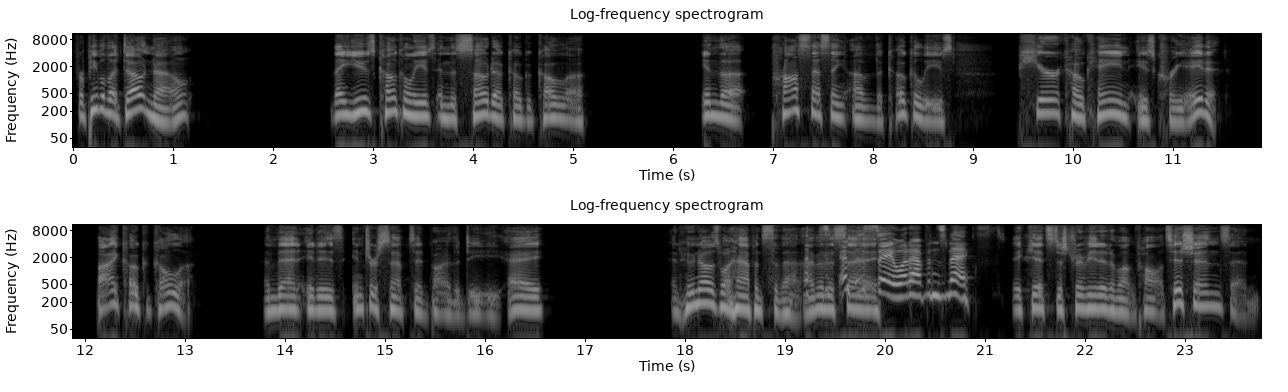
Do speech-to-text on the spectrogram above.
for people that don't know, they use coca leaves in the soda Coca Cola. In the processing of the coca leaves, pure cocaine is created by Coca Cola. And then it is intercepted by the DEA. And who knows what happens to that? I'm going to say, say what happens next. it gets distributed among politicians and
